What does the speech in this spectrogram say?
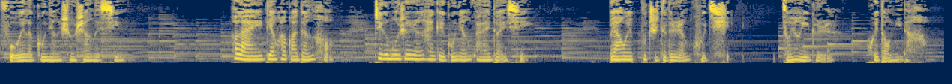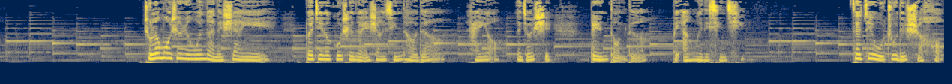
抚慰了姑娘受伤的心。后来电话挂断后，这个陌生人还给姑娘发来短信：“不要为不值得的人哭泣，总有一个人会懂你的好。”除了陌生人温暖的善意，被这个故事暖上心头的，还有那就是被人懂得、被安慰的心情。在最无助的时候，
